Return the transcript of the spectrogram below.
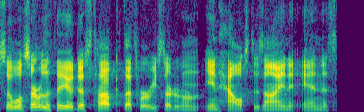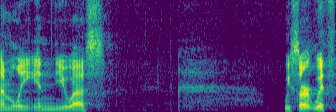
So we'll start with the Thelio desktop 'cause that's where we started on in-house design and assembly in the US. We start with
